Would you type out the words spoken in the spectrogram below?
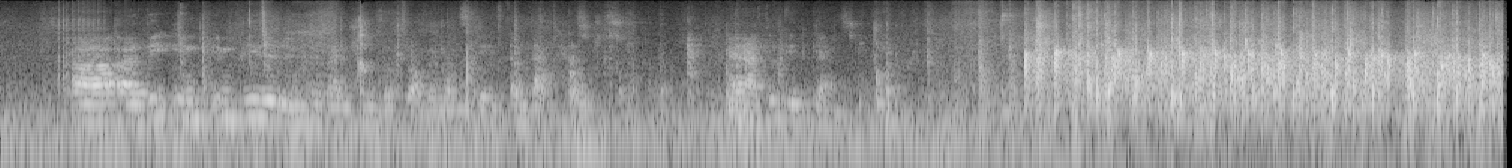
uh, uh, the in imperial interventions of dominant states, and that has to stop. And I think it can stop.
